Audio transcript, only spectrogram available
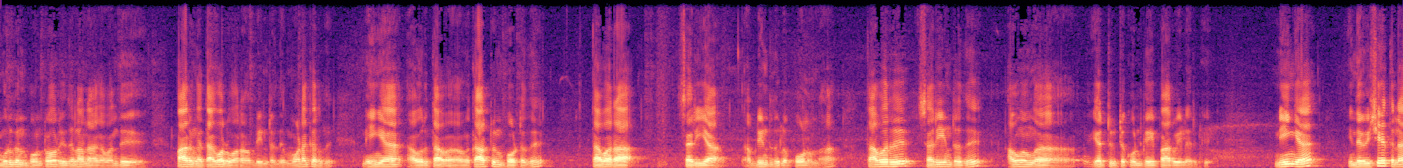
முருகன் போன்றோர் இதெல்லாம் நாங்கள் வந்து பாருங்கள் தகவல் வரோம் அப்படின்றது முடக்கிறது. நீங்கள் அவர் த கார்ட்டூன் போட்டது தவறா சரியா அப்படின்றதுல போனோம்னா தவறு சரின்றது அவங்கவுங்க ஏற்றுக்கிட்ட கொள்கை பார்வையில் இருக்குது நீங்கள் இந்த விஷயத்தில்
